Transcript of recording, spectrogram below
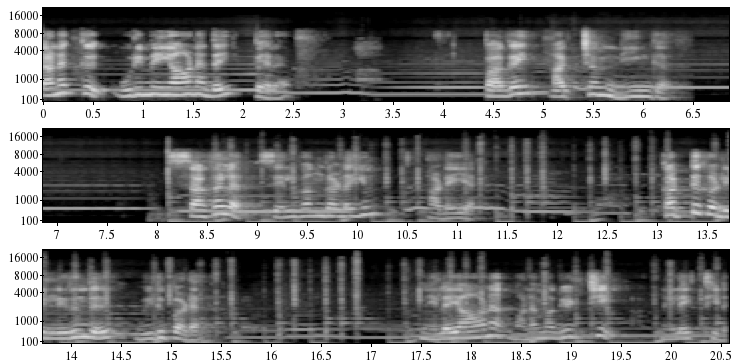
தனக்கு உரிமையானதை பெற. பகை அச்சம் நீங்க. சகல செல்வங்களையும் அடைய. கட்டுகளிலிருந்து விடுபட. நிலையான மனமகிழ்ச்சி நிலைத்திட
